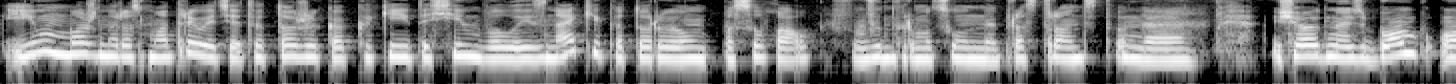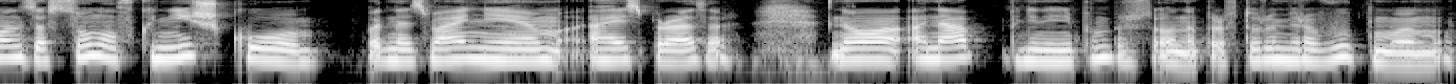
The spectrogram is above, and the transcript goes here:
им можно рассматривать это тоже как какие-то символы и знаки, которые он посылал в информационное пространство. Да. Еще одну из бомб он засунул в книжку под названием Ice Brother. Но она, блин, я не помню, что она, про Вторую мировую, по-моему.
